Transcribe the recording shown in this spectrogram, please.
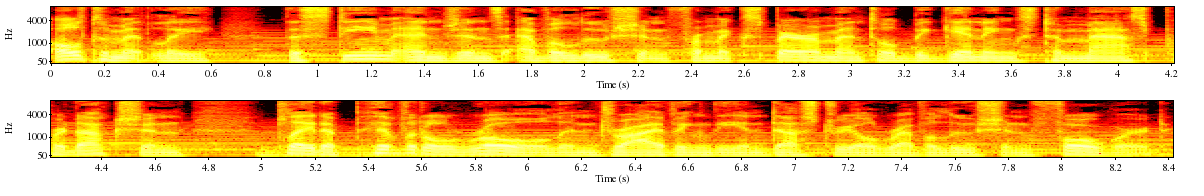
Ultimately, the steam engine's evolution from experimental beginnings to mass production played a pivotal role in driving the Industrial Revolution forward,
